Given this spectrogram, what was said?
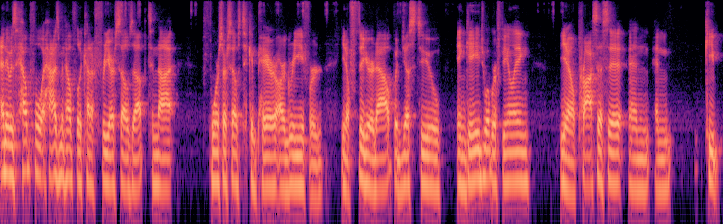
And it was helpful, it has been helpful to kind of free ourselves up to not force ourselves to compare our grief or, you know, figure it out, but just to engage what we're feeling, you know, process it and and keep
